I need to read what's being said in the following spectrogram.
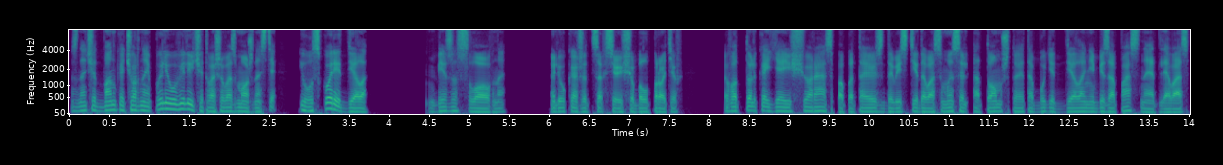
Значит, банка черной пыли увеличит ваши возможности и ускорит дело. Безусловно. Лю, кажется, все еще был против. Вот только я еще раз попытаюсь довести до вас мысль о том, что это будет дело небезопасное для вас.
